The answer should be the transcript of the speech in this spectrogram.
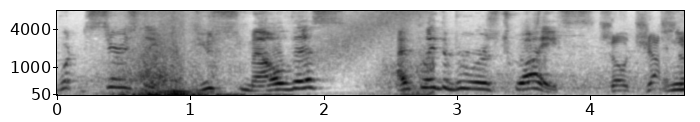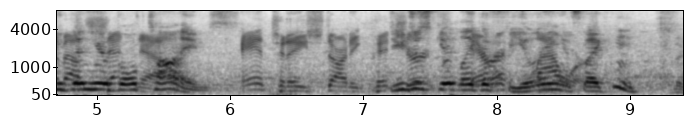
What seriously, do you smell this? I've played the Brewers twice. So just And you've been here both now. times. And today's starting pitcher. Do you just get like a Eric feeling? It's like, hmm, The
